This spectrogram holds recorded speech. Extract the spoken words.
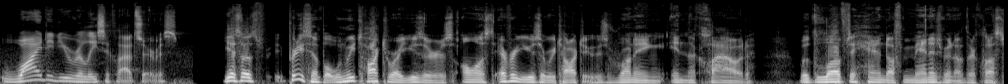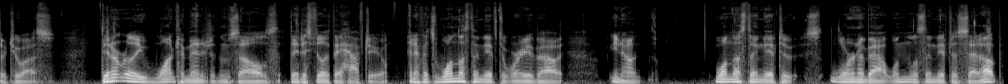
Why did you release a cloud service? Yeah, so it's pretty simple. When we talk to our users, almost every user we talk to who's running in the cloud would love to hand off management of their cluster to us. They don't really want to manage it themselves, they just feel like they have to. And if it's one less thing they have to worry about, you know, one less thing they have to learn about, one less thing they have to set up.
